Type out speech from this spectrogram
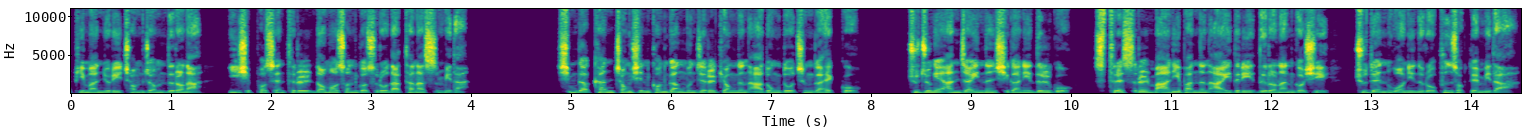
비만율이 점점 늘어나 20%를 넘어선 것으로 나타났습니다. 심각한 정신 건강 문제를 겪는 아동도 증가했고 주중에 앉아 있는 시간이 늘고 스트레스를 많이 받는 아이들이 늘어난 것이 주된 원인으로 분석됩니다.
